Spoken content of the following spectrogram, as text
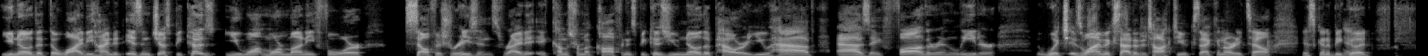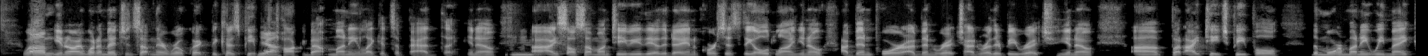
you know that the why behind it isn't just because you want more money for selfish reasons, right? It, it comes from a confidence because you know the power you have as a father and leader, which is why I'm excited to talk to you because I can already tell it's going to be yeah. good. Well, um, you know, I want to mention something there real quick because people yeah. talk about money like it's a bad thing. You know, mm. I, I saw something on TV the other day, and of course, it's the old line. You know, I've been poor, I've been rich. I'd rather be rich. You know, uh, but I teach people the more money we make,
